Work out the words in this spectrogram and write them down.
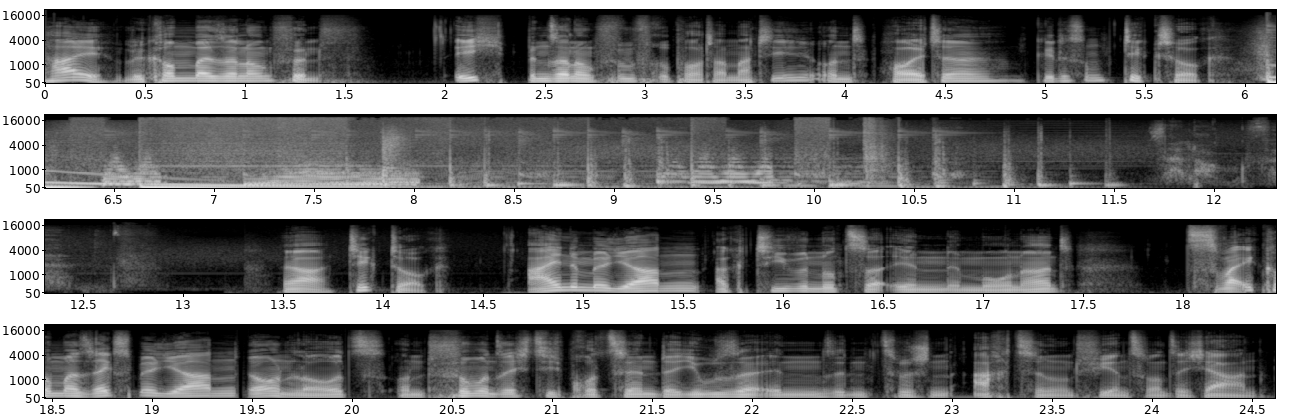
Hi, willkommen bei Salon 5. Ich bin Salon 5 Reporter Matti und heute geht es um TikTok. Salon 5. Ja, TikTok. Eine Milliarde aktive NutzerInnen im Monat, 2,6 Milliarden Downloads und 65% der UserInnen sind zwischen 18 und 24 Jahren.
